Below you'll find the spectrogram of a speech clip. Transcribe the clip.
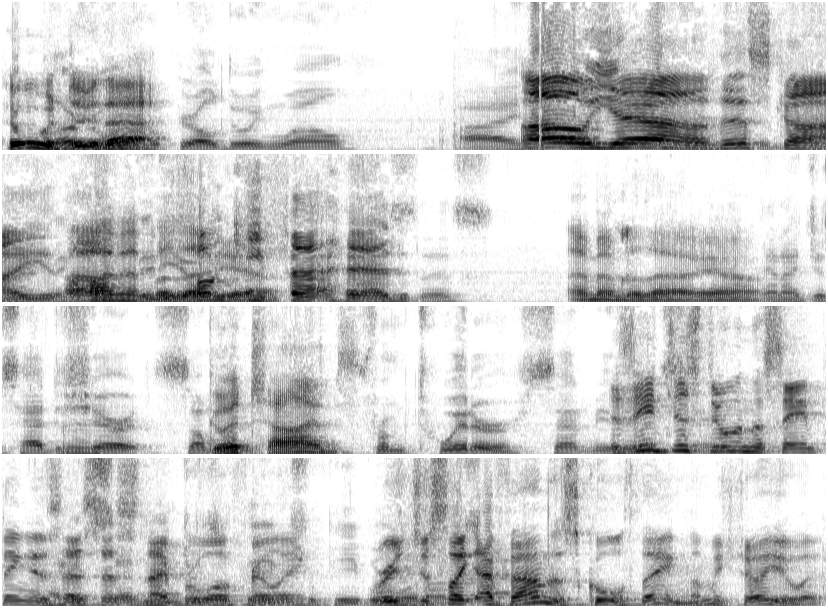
Who would Hello, do that? that? Hope you're all doing well. I Oh, yeah, this guy, to uh, a I remember that, Funky yeah. fathead. I remember that. Yeah. and I just had to share it. Someone Good times. from Twitter sent me. Is he just doing the same thing as I SS Sniper hundreds Wolf, really? from people, Where he's and just I like, was- I found this cool thing. Let me show you it.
